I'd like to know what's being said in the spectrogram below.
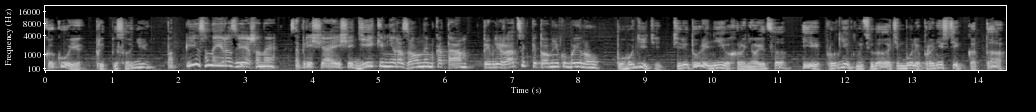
Какое предписание? Подписанное и развешанное, запрещающее диким неразумным котам приближаться к питомнику Баюну. Погодите, территория не охраняется, и проникнуть сюда, а тем более пронести кота,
